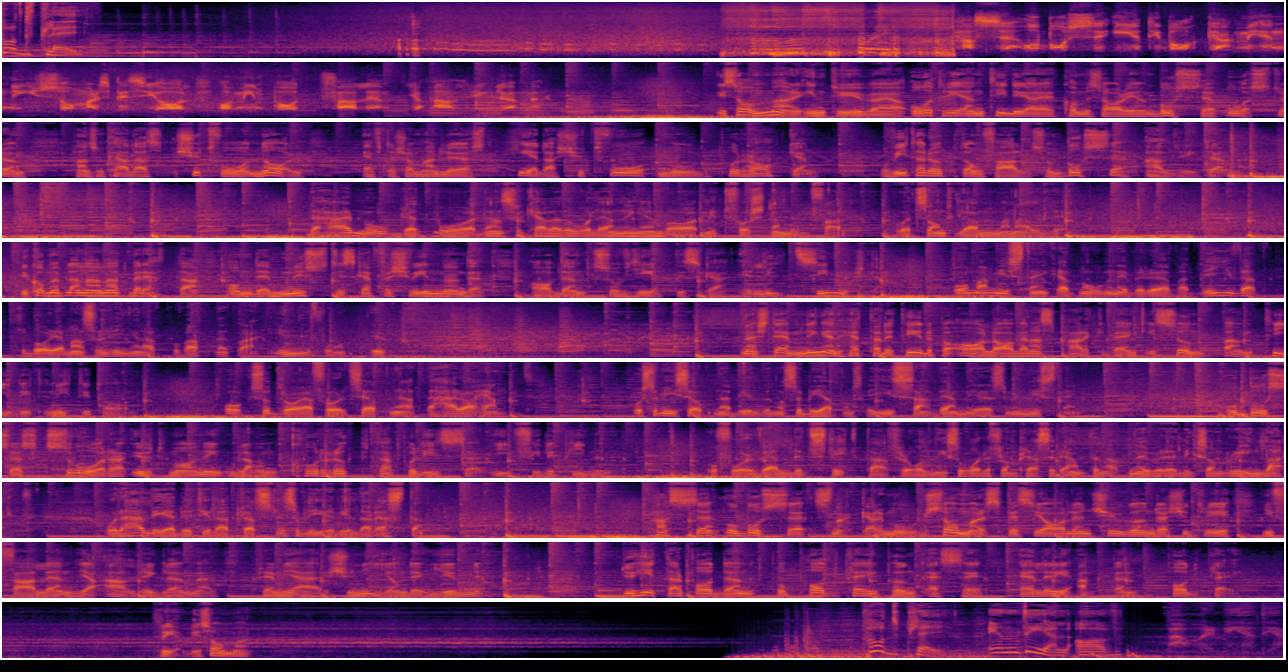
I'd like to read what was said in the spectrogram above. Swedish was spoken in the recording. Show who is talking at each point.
Speaker 1: Podplay.
Speaker 2: Hasse och Bosse är tillbaka med en ny sommarspecial av min podd Fallen jag aldrig glömmer. I sommar intervjuar jag återigen tidigare kommissarien Bosse Åström, han som kallas 22-0 eftersom han löst hela 22 mord på raken. Och vi tar upp de fall som Bosse aldrig glömmer.
Speaker 3: Det här mordet på den så kallade ålänningen var mitt första mordfall. Och ett sånt glömmer man aldrig.
Speaker 2: Vi kommer bland annat berätta om det mystiska försvinnandet av den sovjetiska elitsimmerskan.
Speaker 3: Om man misstänker att någon är berövad livet så börjar man som ringarna på vattnet, va? inifrån ut.
Speaker 2: När stämningen hettade till på A-lagarnas parkbänk i Sumpan tidigt 90-tal.
Speaker 3: Och så drar jag förutsättningen att det här har hänt. Och så visar jag upp den här bilden och så ber jag att de ska gissa. Vem är det som är misstänkt?
Speaker 2: Och Bosses svåra utmaning bland korrupta poliser i Filippinerna.
Speaker 3: Och får väldigt strikta förhållningsorder från presidenten att nu är det liksom green light. Och det här leder till att plötsligt så blir det vilda västern.
Speaker 2: Hasse och Bosse snackar mord. Sommarspecialen 2023 i fallen jag aldrig glömmer. Premiär 29 juni. Du hittar podden på podplay.se eller i appen Podplay. Trevlig sommar.
Speaker 1: Podplay, en del av Power Media.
